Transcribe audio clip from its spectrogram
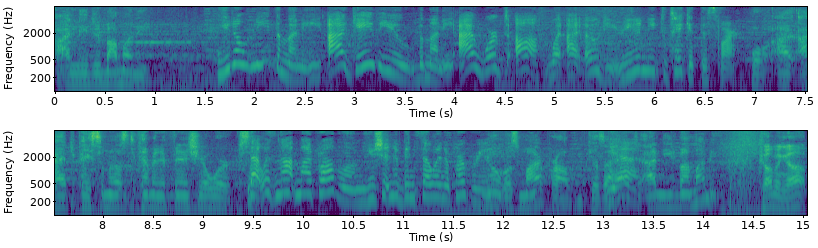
I needed my money. You don't need the money. I gave you the money. I worked off what I owed you. You didn't need to take it this far. Well, I, I had to pay someone else to come in and finish your work. So. That was not my problem. You shouldn't have been so inappropriate. No, it was my problem because I, had Yeah. to, I need my money. Coming up,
